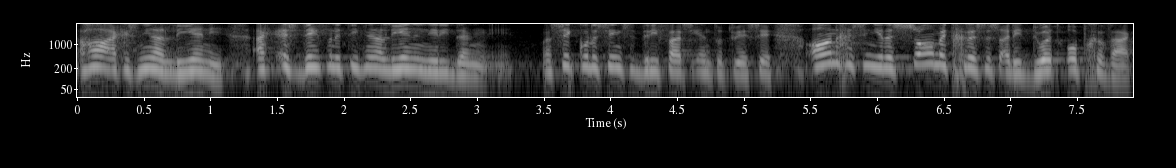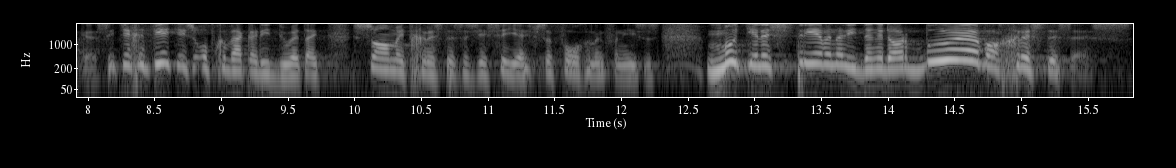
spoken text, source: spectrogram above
"Ag, ah, ek is nie alleen nie. Ek is definitief nie alleen in hierdie ding nie." Dan sê Kolossense 3 vers 1 tot 2 sê: "Aangesien julle saam met Christus uit die dood opgewek is, het jy geweet jy's opgewek uit die dood uit saam met Christus as jy sê jy's 'n volgeling van Jesus, moet julle streef na die dinge daarbo waar Christus is."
